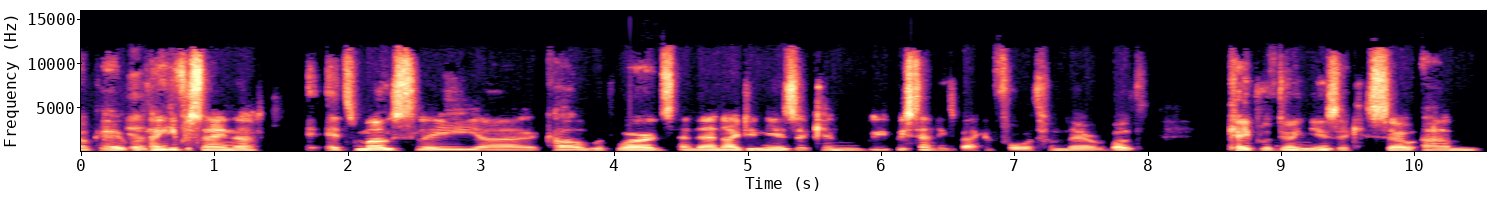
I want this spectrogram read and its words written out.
Okay, Yeah. well, thank you for saying that. It's mostly uh, Carl with words, and then I do music, and we, we send things back and forth from there. We're both capable of doing music, so um,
